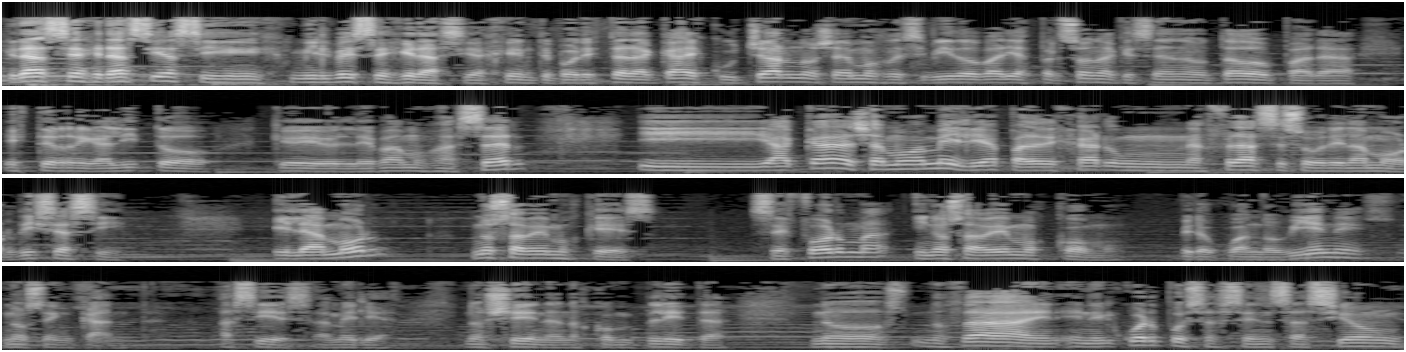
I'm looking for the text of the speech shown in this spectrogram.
Gracias, gracias y mil veces gracias, gente, por estar acá, escucharnos. Ya hemos recibido varias personas que se han anotado para este regalito que les vamos a hacer. Y acá llamó Amelia para dejar una frase sobre el amor. Dice así, el amor no sabemos qué es, se forma y no sabemos cómo, pero cuando viene nos encanta. Así es, Amelia, nos llena, nos completa, nos, nos da en, el cuerpo esa sensación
